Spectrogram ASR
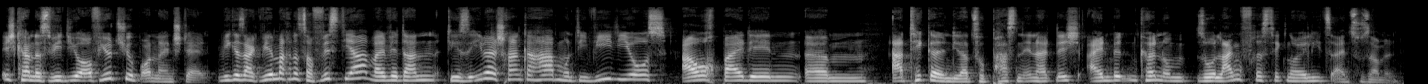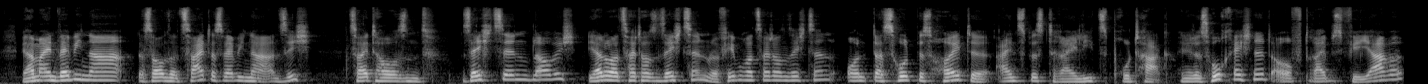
Ich kann das Video auf YouTube online stellen. Wie gesagt, wir machen das auf Vistia, weil wir dann diese E-Mail-Schranke haben und die Videos auch bei den ähm, Artikeln, die dazu passen, inhaltlich einbinden können, um so langfristig neue Leads einzusammeln. Wir haben ein Webinar, das war unser zweites Webinar an sich, 2016, glaube ich, Januar 2016 oder Februar 2016 und das holt bis heute eins bis drei Leads pro Tag. Wenn ihr das hochrechnet auf drei bis vier Jahre,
